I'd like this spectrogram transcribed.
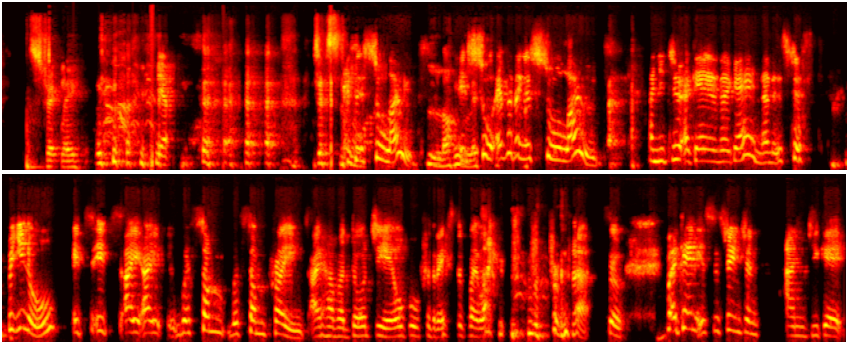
strictly. Yep. just Because it's so loud. long It's list. so, everything is so loud. And you do it again and again. And it's just, but you know, it's, it's, I, I, with some, with some pride, I have a dodgy elbow for the rest of my life from that. So, but again, it's the strange and, and you get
